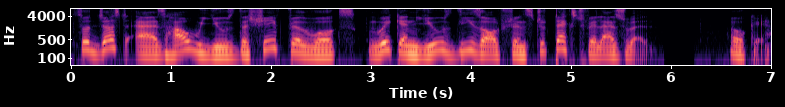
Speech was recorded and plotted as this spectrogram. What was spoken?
So just as how we use the shape fill works, we can use these options to text fill as well. Okay.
